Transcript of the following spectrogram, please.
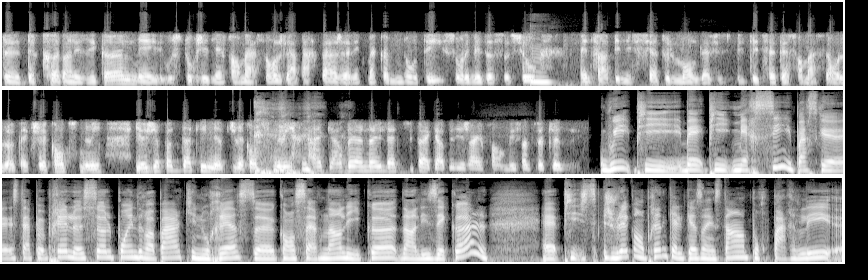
de, cas dans les écoles, mais aussitôt que j'ai de l'information, je la partage avec ma communauté sur les médias sociaux, mm. et de faire bénéficier à tout le monde de la visibilité de cette information-là. je vais continuer. Il n'y a, pas de date limite. Je vais continuer à garder un œil là-dessus et à garder les gens informés. Ça me fait plaisir. Oui, puis ben puis merci parce que c'est à peu près le seul point de repère qui nous reste euh, concernant les cas dans les écoles. Euh, puis je voulais qu'on prenne quelques instants pour parler euh,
